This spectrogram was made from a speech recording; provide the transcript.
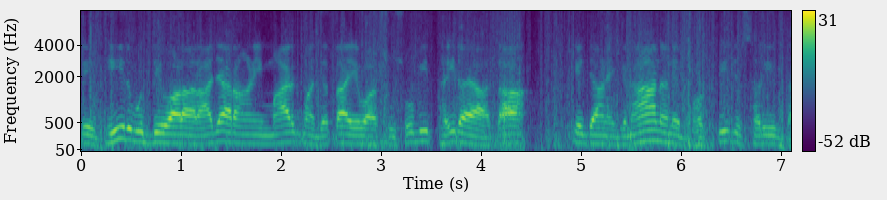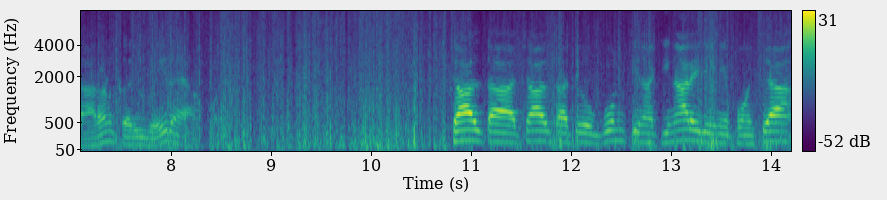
તે ધીર બુદ્ધિવાળા રાજા રાણી માર્ગમાં જતા એવા સુશોભિત થઈ રહ્યા હતા કે જાણે જ્ઞાન અને ભક્તિ જ શરીર ધારણ કરી જઈ રહ્યા હોય. ચાલતા ચાલતા તેઓ ગોમતીના કિનારે જઈને પહોંચ્યા.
